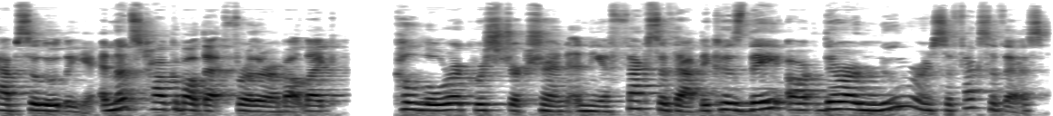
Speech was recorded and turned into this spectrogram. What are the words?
Absolutely. And let's talk about that further about like caloric restriction and the effects of that because they are there are numerous effects of this.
